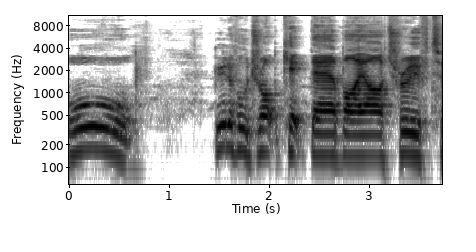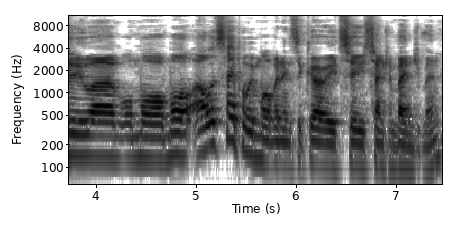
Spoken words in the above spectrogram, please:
Ooh, beautiful drop kick there by R Truth to, um, or more, more. I would say probably more of an Enziguri to Shelton Benjamin.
